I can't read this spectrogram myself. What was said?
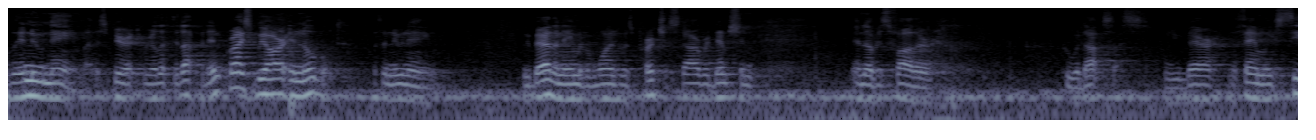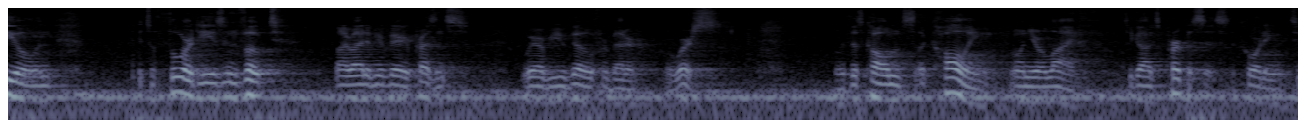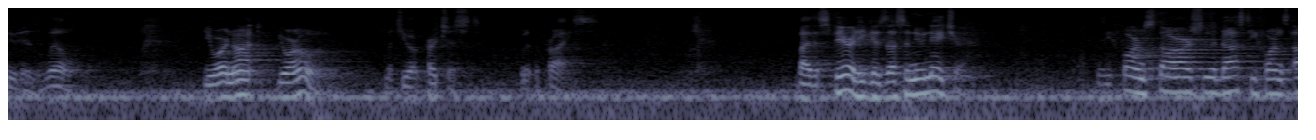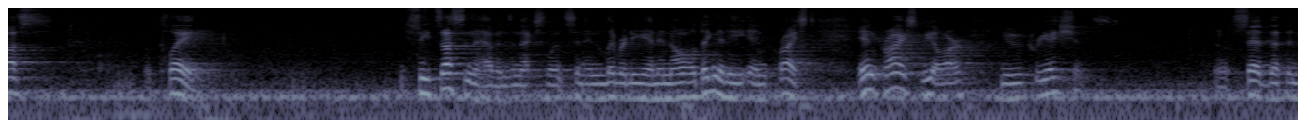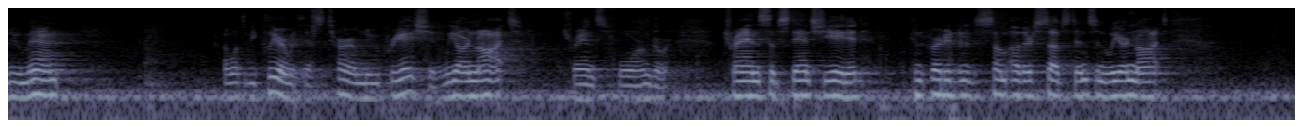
With a new name. By the Spirit, we are lifted up. And in Christ, we are ennobled with a new name. We bear the name of the one who has purchased our redemption and of his Father who adopts us. And you bear the family seal and its authority is invoked by right of your very presence wherever you go, for better or worse. With this comes a calling on your life to God's purposes according to his will. You are not your own, but you are purchased with a price. By the Spirit, he gives us a new nature. As he forms stars from the dust, he forms us of clay He seats us in the heavens in excellence and in liberty and in all dignity in Christ. In Christ, we are new creations. Now, it's said that the new man, I want to be clear with this term, new creation. We are not transformed or transubstantiated, converted into some other substance, and we are not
